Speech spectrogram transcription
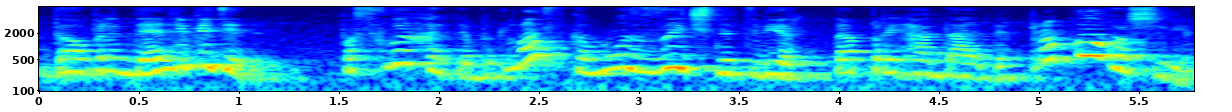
Добрий день, любі діти! Послухайте, будь ласка, музичний твір та пригадайте, про кого ж він?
